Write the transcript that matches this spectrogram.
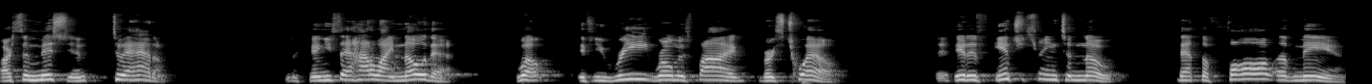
or submission to Adam. And you say, how do I know that? Well, if you read Romans 5 verse 12, it is interesting to note that the fall of man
